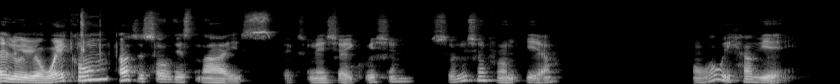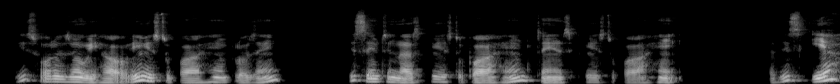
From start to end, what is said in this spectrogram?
Hello, you're welcome. How to solve this nice exponential equation? Solution from here. And what we have here, this when we have a raised to power n plus n. This same thing as a raised to power n times a raised to power n. This here,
